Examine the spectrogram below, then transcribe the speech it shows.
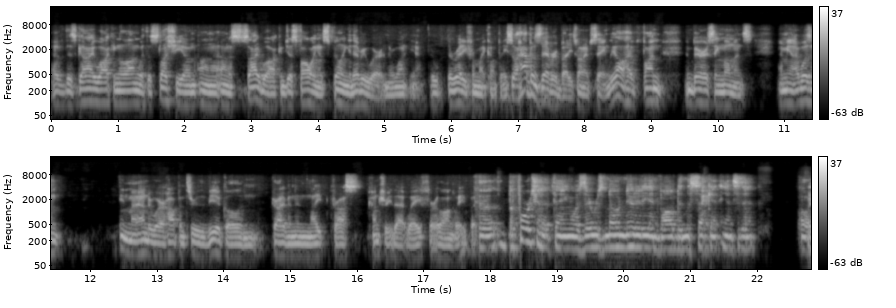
of this guy walking along with a slushy on on a, on a sidewalk and just falling and spilling it everywhere. And they're one, yeah, they're, they're ready for my company. So it happens to everybody. Is what I'm saying. We all have fun, embarrassing moments. I mean, I wasn't in my underwear hopping through the vehicle and driving in night cross country that way for a long way. But the, the fortunate thing was there was no nudity involved in the second incident. Oh,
